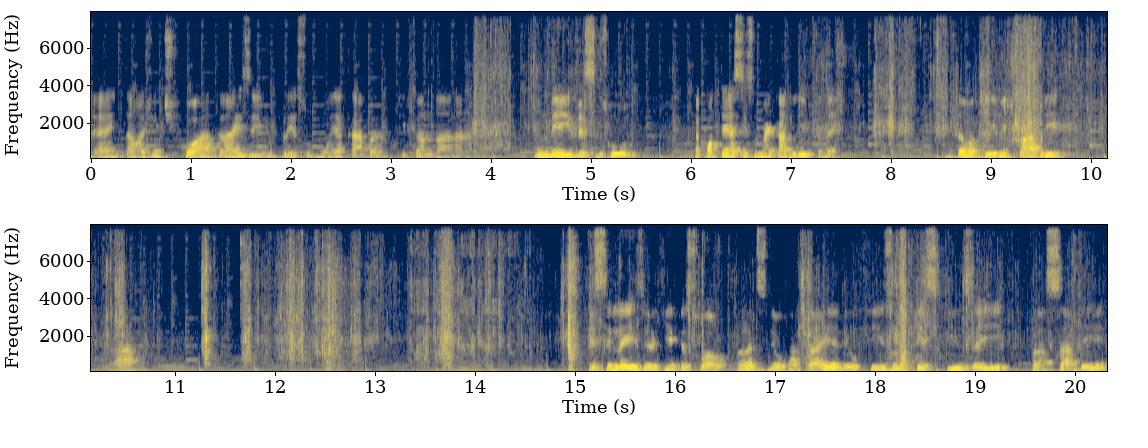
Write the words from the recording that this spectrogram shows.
Né? Então a gente corre atrás aí de um preço bom e acaba ficando na, na, no meio desses rolos. Acontece isso no Mercado Livre também. Então aqui a gente vai abrir, tá? Esse laser aqui, pessoal, antes de eu comprar ele, eu fiz uma pesquisa aí para saber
